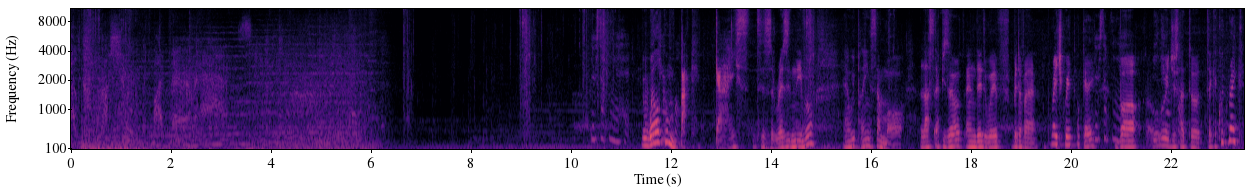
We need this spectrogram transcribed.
I'll crush you with my bare There's something ahead. Welcome Careful. back, guys. This is Resident Evil, and we're playing some more. Last episode ended with a bit of a rage quit, okay, There's something but ahead. We just had to take a quick break,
